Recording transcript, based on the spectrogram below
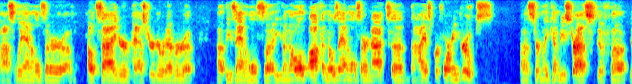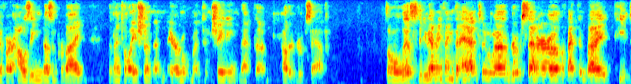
possibly animals that are um, outside or pastured or whatever these animals, uh, even though often those animals are not uh, the highest performing groups, uh, certainly can be stressed if, uh, if our housing doesn't provide the ventilation and air movement and shading that other groups have. So Liz, did you have anything to add to uh, groups that are affected by heat?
